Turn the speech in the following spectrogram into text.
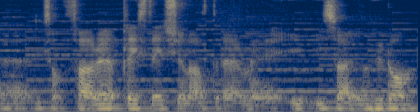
eh, liksom före Playstation och allt det där med, i, i Sverige och hur de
